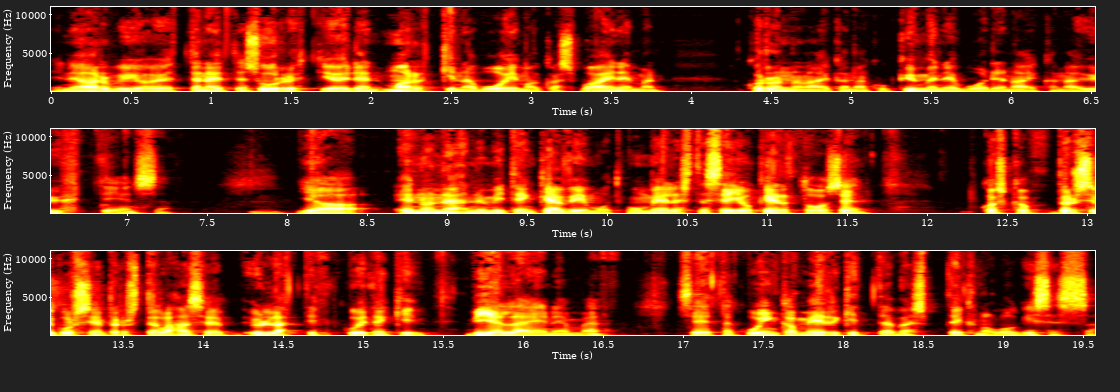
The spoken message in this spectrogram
niin ne arvioi, että näiden suuryhtiöiden markkinavoima kasvaa enemmän koronan aikana kuin kymmenen vuoden aikana yhteensä. Ja en ole nähnyt, miten kävi, mutta mun mielestä se jo kertoo se, koska pörssikurssien perusteellahan se yllätti kuitenkin vielä enemmän. Se, että kuinka merkittävässä teknologisessa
